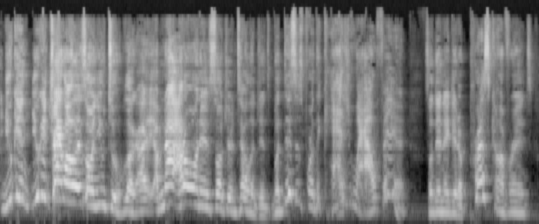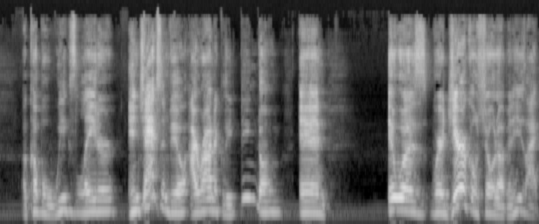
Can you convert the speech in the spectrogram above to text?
you can you can track all this on YouTube. Look, I, I'm not I don't want to insult your intelligence, but this is for the casual fan. So then they did a press conference a couple weeks later in Jacksonville, ironically, ding dong. And it was where Jericho showed up and he's like,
